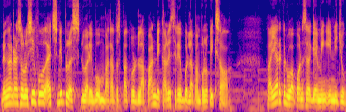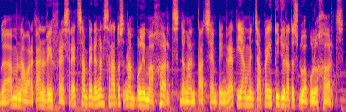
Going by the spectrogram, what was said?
dengan resolusi Full HD+ 2448 x 1080 pixel. Layar kedua ponsel gaming ini juga menawarkan refresh rate sampai dengan 165 Hz dengan touch sampling rate yang mencapai 720 Hz.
